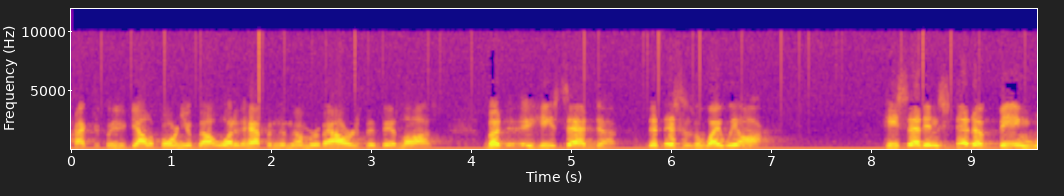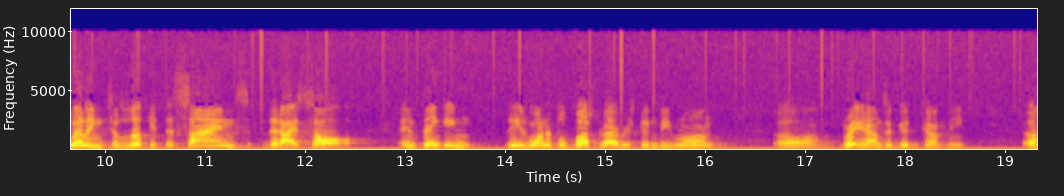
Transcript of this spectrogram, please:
practically to California about what had happened, the number of hours that they had lost. But he said that this is the way we are. He said, instead of being willing to look at the signs that I saw and thinking these wonderful bus drivers couldn't be wrong, uh, Greyhound's a good company, uh,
